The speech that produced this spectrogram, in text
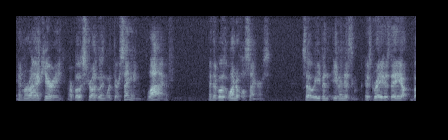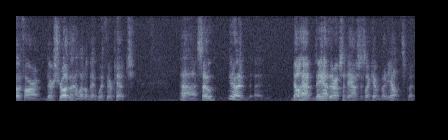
and Mariah Carey are both struggling with their singing live, and they're both wonderful singers. So even even as as great as they are, both are, they're struggling a little bit with their pitch. Uh, so you know they'll have they have their ups and downs just like everybody else. But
